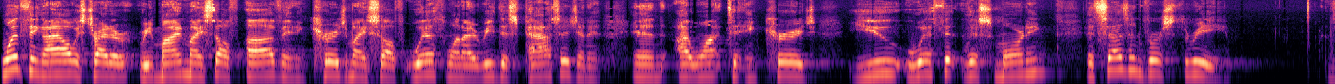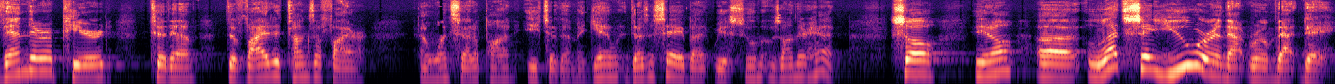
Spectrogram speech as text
One thing I always try to remind myself of and encourage myself with when I read this passage, and, and I want to encourage you with it this morning. It says in verse 3 Then there appeared to them divided tongues of fire, and one sat upon each of them. Again, it doesn't say, but we assume it was on their head. So, you know, uh, let's say you were in that room that day,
